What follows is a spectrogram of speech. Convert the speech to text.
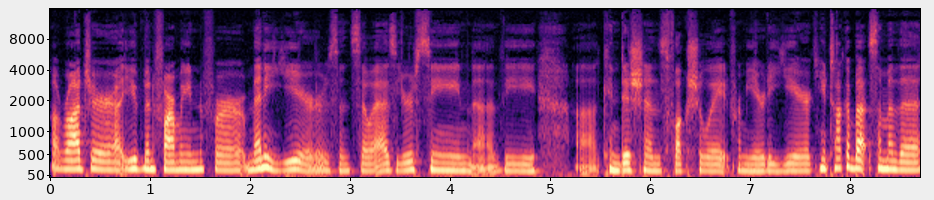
Uh, Roger, uh, you've been farming for many years, and so as you're seeing uh, the uh, conditions fluctuate from year to year, can you talk about some of the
